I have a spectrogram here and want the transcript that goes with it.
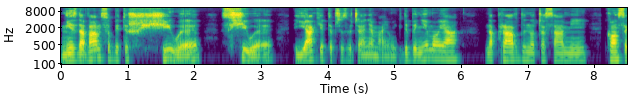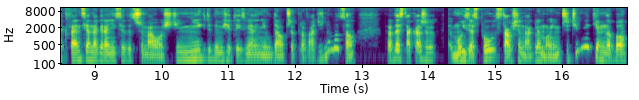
Nie zdawałem sobie też siły, z siły, jakie te przyzwyczajenia mają. I gdyby nie moja naprawdę, no czasami konsekwencja na granicy wytrzymałości. Nigdy by mi się tej zmiany nie udało przeprowadzić, no bo co? Prawda jest taka, że mój zespół stał się nagle moim przeciwnikiem, no bo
